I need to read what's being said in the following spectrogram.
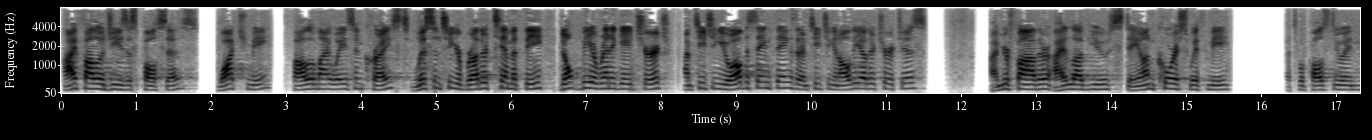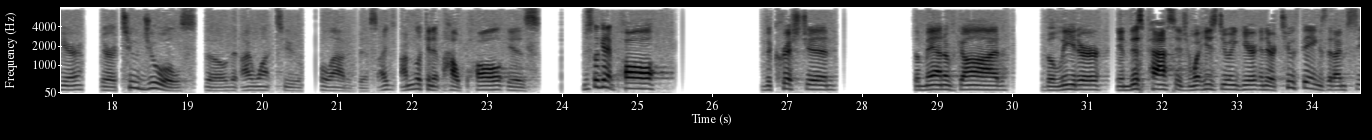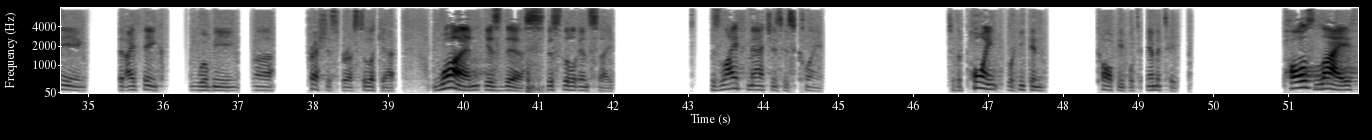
I follow Jesus, Paul says. Watch me. Follow my ways in Christ. Listen to your brother Timothy. Don't be a renegade church. I'm teaching you all the same things that I'm teaching in all the other churches. I'm your father. I love you. Stay on course with me. That's what Paul's doing here. There are two jewels, though, that I want to pull out of this. I, am looking at how Paul is. I'm just looking at Paul, the Christian, the man of God, the leader, in this passage and what he's doing here. And there are two things that I'm seeing that I think will be uh, precious for us to look at. One is this this little insight. His life matches his claim to the point where he can call people to imitate him. Paul's life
